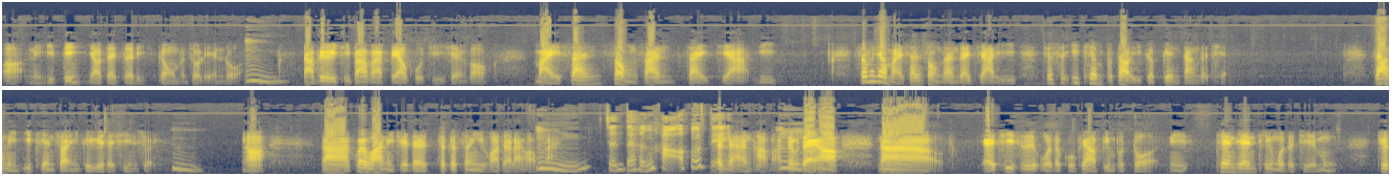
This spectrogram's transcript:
啊？你一定要在这里跟我们做联络。嗯，W 一七八八标股急先锋，买三送三再加一。什么叫买三送三再加一？就是一天不到一个便当的钱，让你一天赚一个月的薪水嗯，啊！啊，桂花，你觉得这个生意划得来划不来？嗯，真的很好，真的很好嘛，嗯对不对啊？那诶，其实我的股票并不多，你天天听我的节目，就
